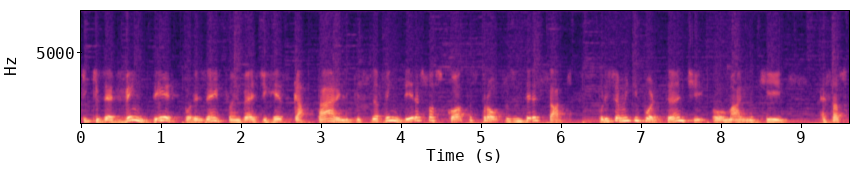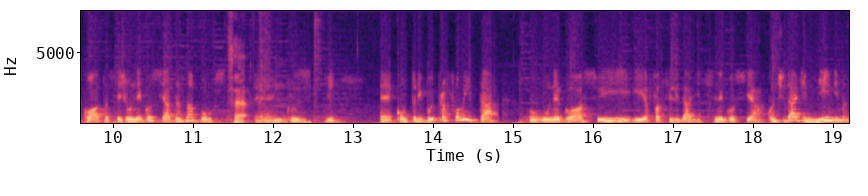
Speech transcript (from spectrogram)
que quiser vender, por exemplo, ao invés de resgatar, ele precisa vender as suas cotas para outros interessados. Por isso é muito importante, ô Magno, que essas cotas sejam negociadas na bolsa. Certo. É, inclusive, é, contribui para fomentar o, o negócio e, e, a facilidade de se negociar. A quantidade mínima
